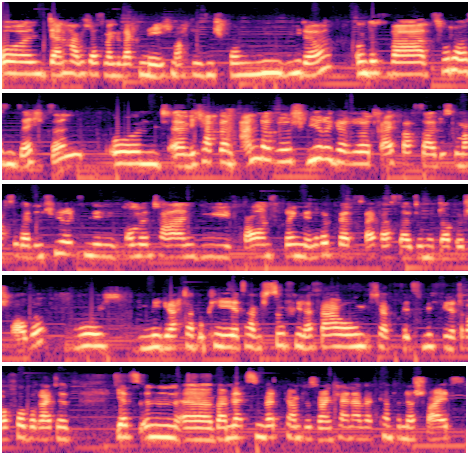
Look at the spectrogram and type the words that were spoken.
und dann habe ich erstmal gesagt, nee, ich mache diesen Sprung nie wieder. Und das war 2016 Und ähm, ich habe dann andere, schwierigere Dreifachsaltos gemacht, sogar den schwierigsten, den momentan die Frauen springen, den Rückwärts-Dreifachsalto mit Doppelschraube, wo ich mir gedacht habe, okay, jetzt habe ich so viel Erfahrung, ich habe jetzt mich wieder darauf vorbereitet. Jetzt in, äh, beim letzten Wettkampf, das war ein kleiner Wettkampf in der Schweiz,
